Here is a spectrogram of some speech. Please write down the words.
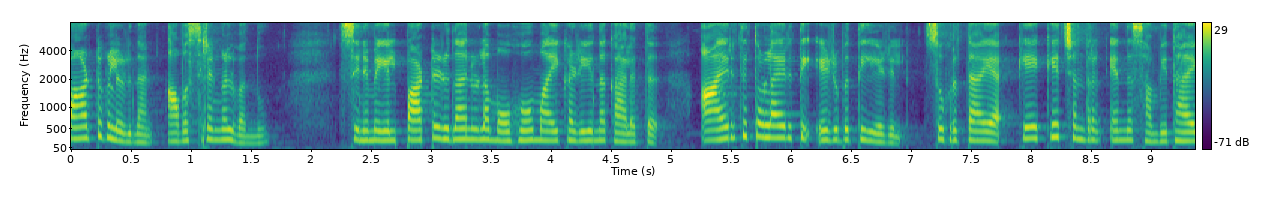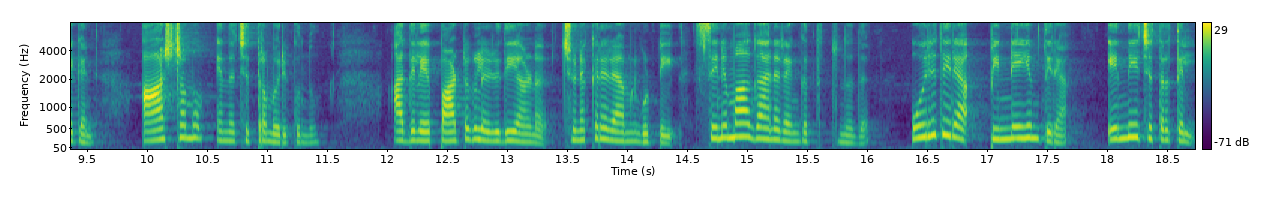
പാട്ടുകൾ എഴുതാൻ അവസരങ്ങൾ വന്നു. സിനിമയിൽ പാട്ടെഴുതാനുള്ള മോഹവുമായി കഴിയുന്ന കാലത്ത് ആയിരത്തി തൊള്ളായിരത്തി എഴുപത്തിയേഴിൽ സുഹൃത്തായ കെ കെ ചന്ദ്രൻ എന്ന സംവിധായകൻ ആശ്രമം എന്ന ചിത്രമൊരുക്കുന്നു. അതിലെ പാട്ടുകൾ എഴുതിയാണ് ചുനക്കര രാമൻകുട്ടി സിനിമാ ഗാന രംഗത്തെത്തുന്നത്. ഒരു തിര പിന്നെയും തിര എന്നീ ചിത്രത്തിൽ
